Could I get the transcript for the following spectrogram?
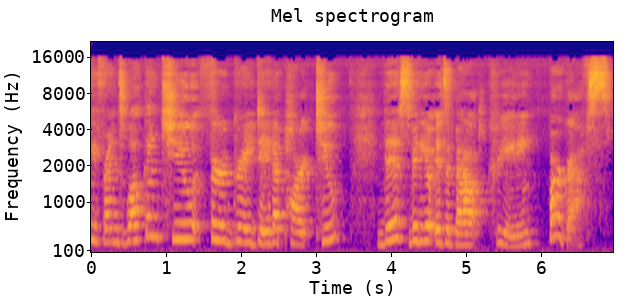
Okay friends, welcome to third grade data part two. This video is about creating bar graphs.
